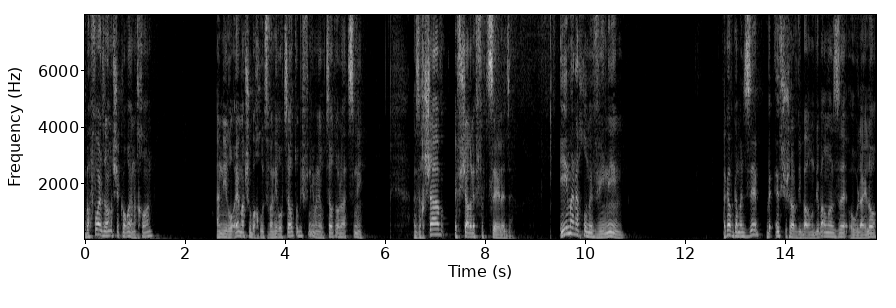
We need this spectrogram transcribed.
בפועל זה לא מה שקורה, נכון? אני רואה משהו בחוץ ואני רוצה אותו בפנים, אני רוצה אותו לעצמי. אז עכשיו אפשר לפצל את זה. אם אנחנו מבינים, אגב, גם על זה באיזשהו שלב דיברנו, דיברנו על זה, או אולי לא,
